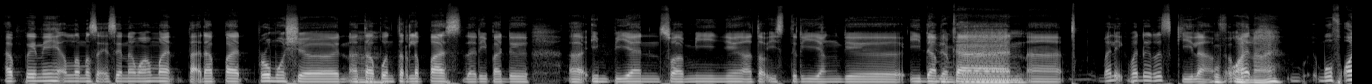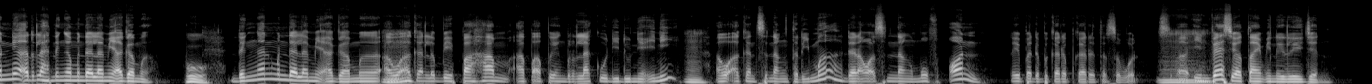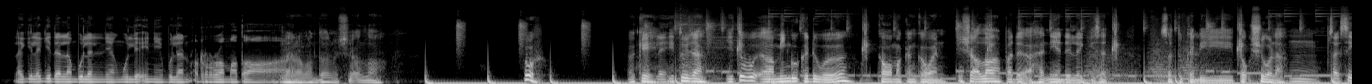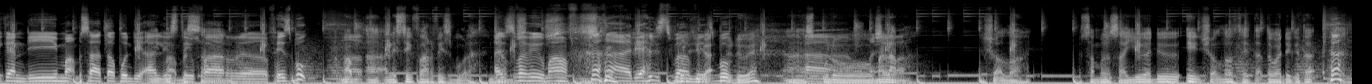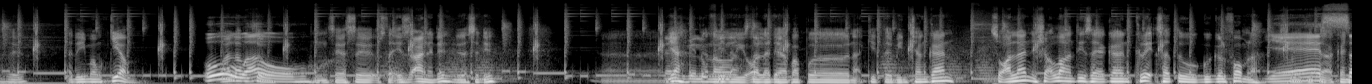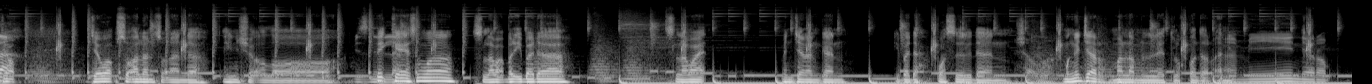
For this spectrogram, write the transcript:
apa ni Allah Masya Sayyidina Muhammad tak dapat promotion uh. ataupun terlepas daripada uh, impian suaminya atau isteri yang dia idamkan, Idamkan. Uh, balik kepada rezeki lah Move on lah eh. move onnya adalah dengan mendalami agama Oh. dengan mendalami agama hmm. awak akan lebih faham apa-apa yang berlaku di dunia ini hmm. awak akan senang terima dan awak senang move on daripada perkara-perkara tersebut hmm. uh, invest your time in religion lagi-lagi dalam bulan yang mulia ini bulan Ramadan Bulan Ramadan masya-Allah. Huh. Okey, itu dah. Itu uh, minggu kedua kawan makan kawan. Insya-Allah pada Ahad ni ada lagi satu satu kali talk show lah. Hmm, saksikan di Mak Besar ataupun di Al Mak Istighfar uh, Facebook. Ma- uh, Al Istighfar Facebook lah. Al Istighfar Facebook, maaf. di Al Istighfar Boleh juga Facebook. dulu eh. Uh, 10 Masya malam. Allah. Insya-Allah. Bersama saya ada eh insya-Allah saya tak tahu ada ke tak. Saya- ada Imam Kiam. Oh, malam wow. tu. Hmm, saya rasa Ustaz Izan ada, dia rasa dia. Uh, ya, kalau lah, you all ada apa-apa nak kita bincangkan soalan insya-Allah nanti saya akan create satu Google Form lah. So Yes, kita akan jawab jawab soalan-soalan anda insya-Allah. Take care semua. Selamat beribadah. Selamat menjalankan ibadah puasa dan InsyaAllah. mengejar malam Lailatul Qadar. Amin. Amin ya Rabb.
